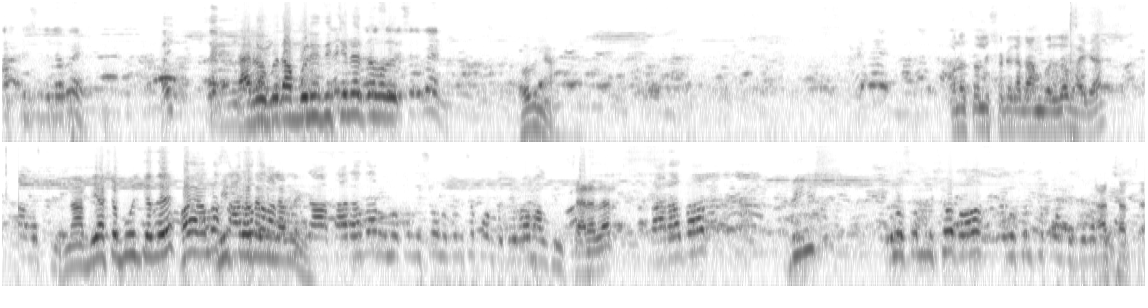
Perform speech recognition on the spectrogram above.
বলছে চার উপরে দাম বলে দিচ্ছে না তো হবে না উনচল্লিশশো টাকা দাম বলল না বিয়াশো বলছে যে। চার হাজার বিশ আচ্ছা আচ্ছা।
